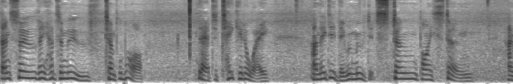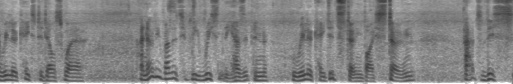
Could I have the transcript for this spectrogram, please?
And so they had to move Temple Bar. They had to take it away, and they did. They removed it stone by stone and relocated it elsewhere. And only relatively recently has it been relocated stone by stone at this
